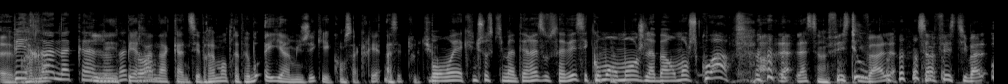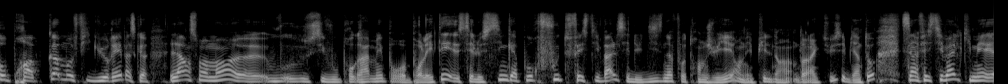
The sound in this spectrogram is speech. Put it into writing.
euh, vraiment- Peranakan, les. Peranakan, c'est vraiment très très beau. Et il y a un musée qui est consacré à cette culture. Bon, moi, il n'y a qu'une chose qui m'intéresse, vous savez, c'est comment on mange là-bas. On mange quoi? Ah, là, là, c'est un festival. C'est un festival au propre comme au figuré. Parce que là, en ce moment, euh, vous- si vous programmez pour, pour l'été, c'est le Singapour Food Festival. C'est du 19 au 30 juillet. On est pile dans, dans l'actu, c'est bientôt. C'est un festival qui met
